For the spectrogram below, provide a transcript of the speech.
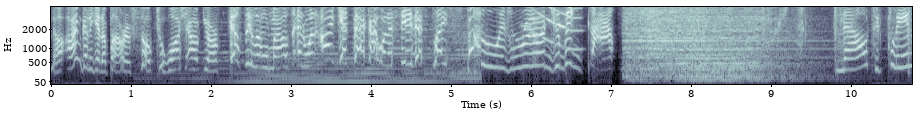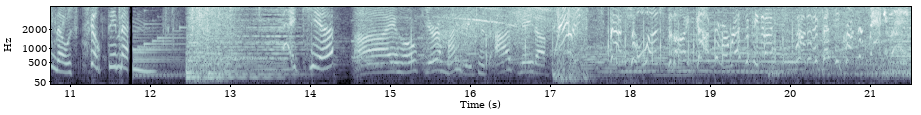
Now I'm gonna get a bar of soap to wash out your filthy little mouth, and when I get back, I want to see this place spun. Who is rude, you big cop? Now to clean those filthy men. Hey, kid. I hope you're hungry because I've made a very special lunch that I got from a recipe that I found in a Betsy Crocker magazine.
